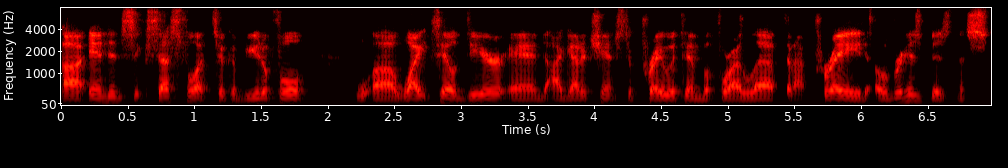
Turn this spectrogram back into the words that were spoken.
uh, ended successful. I took a beautiful uh, whitetail deer and I got a chance to pray with him before I left. And I prayed over his business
